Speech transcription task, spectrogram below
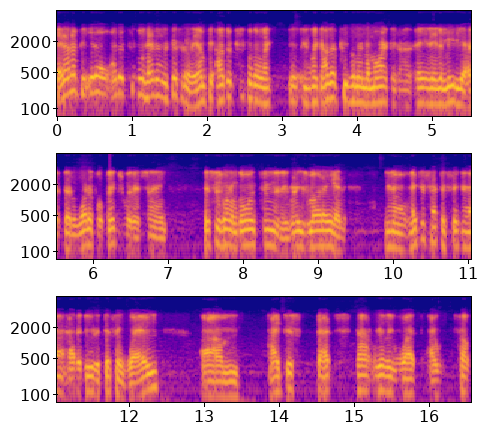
and other, you know, other people handle it differently. Um, Other people are like, like other people in the market uh, and in the media have done wonderful things with it, saying, "This is what I'm going through," they raise money, and you know, I just have to figure out how to do it a different way. Um, I just that's not really what I felt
